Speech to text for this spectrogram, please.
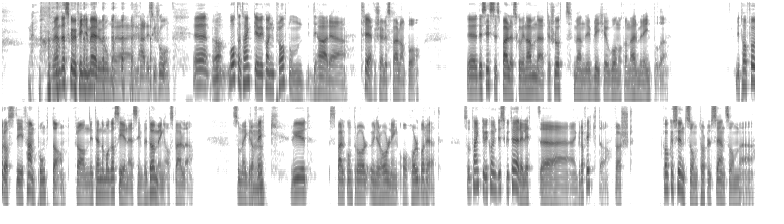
men det skal vi finne mer om i denne diskusjonen. Eh, Ja. Måten jeg tenker vi kan prate om de her eh, tre forskjellige spillene på. Eh, det siste spillet skal vi nevne til slutt, men vi blir ikke å gå noe nærmere inn på det. Vi tar for oss de fem punktene fra Nintendo-magasinet sin bedømming av spillet, som er grafikk, lyd, spillkontroll, underholdning og holdbarhet. Så tenker vi kan diskutere litt eh, grafikk da, først. Hva dere syns om Turtles 1 som uh,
